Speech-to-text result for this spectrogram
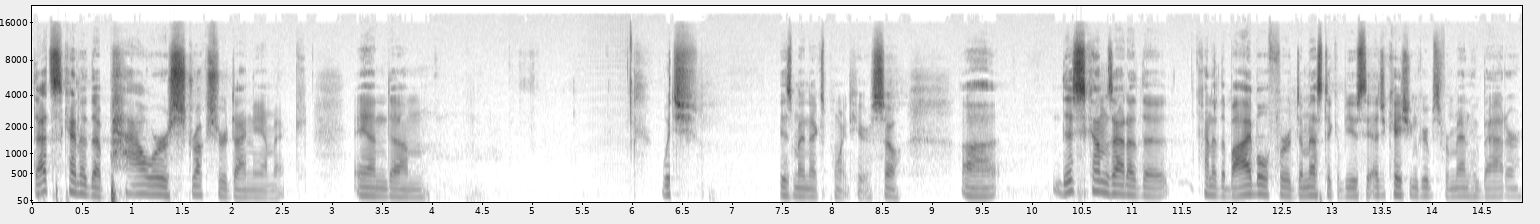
that's kind of the power structure dynamic, and um, which is my next point here. So. Uh, this comes out of the kind of the Bible for domestic abuse, the education groups for men who batter.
